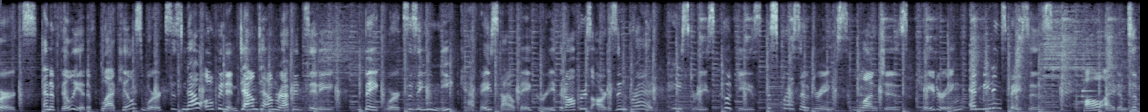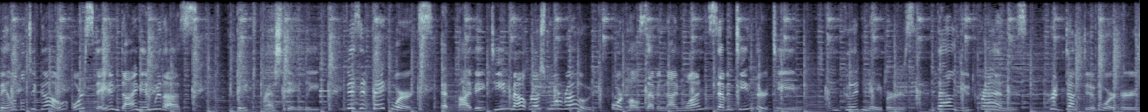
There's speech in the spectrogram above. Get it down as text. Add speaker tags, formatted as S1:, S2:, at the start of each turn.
S1: Bakeworks, an affiliate of Black Hills Works, is now open in downtown Rapid City. Bakeworks is a unique cafe style bakery that offers artisan bread, pastries, cookies, espresso drinks, lunches, catering, and meeting spaces. All items available to go or stay and dine in with us. Baked fresh daily. Visit Bakeworks at 518 Mount Rushmore Road or call 791 1713. Good neighbors, valued friends, productive workers.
